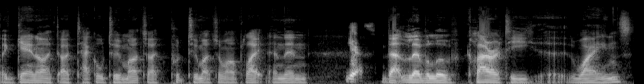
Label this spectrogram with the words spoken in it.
again, I, I tackle too much. I put too much on my plate, and then yes, that level of clarity uh, wanes.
